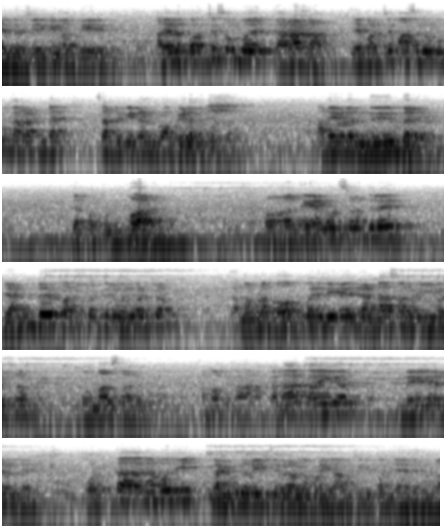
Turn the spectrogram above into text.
എന്താ ശരിക്കുള്ള പേര്. അതേപോലെ കുറച്ച് ദിവസം മുമ്പ് കറാട്ട കുറച്ച് മാസങ്ങൾക്ക് മുമ്പ് കറാട്ടിന്റെ സർട്ടിഫിക്കറ്റും ട്രോഫികളൊക്കെ കൊടുത്തു അതേപോലെ നീന്തൽ. ഇതപ്പോൾ ഫുട്ബോൾ അപ്പോൾ കേരളോത്സവത്തിൽ രണ്ട് വർഷത്തിൽ ഒരു വർഷം നമ്മുടെ ബ്ലോക്ക് പരിധിയിൽ രണ്ടാം സ്ഥാനം ഈ വർഷം ഒന്നാം സ്ഥാനം അപ്പോൾ കലാ കായിക മേഖലകളിൽ ഒട്ടനവധി കഴിവ് തെളിയിച്ചവരാണ് നമ്മുടെ ഈ ആമശ്ശേരി പഞ്ചായത്തിലുള്ള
